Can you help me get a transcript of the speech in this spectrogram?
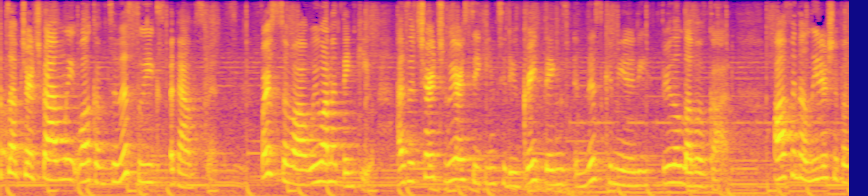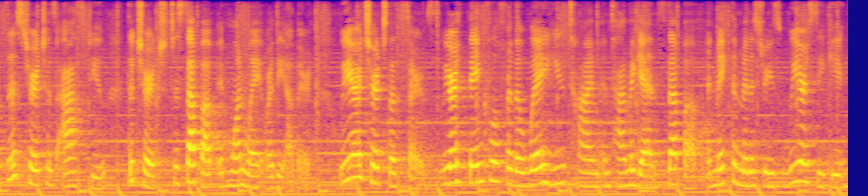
What's up, church family? Welcome to this week's announcements. First of all, we want to thank you. As a church, we are seeking to do great things in this community through the love of God. Often, the leadership of this church has asked you, the church, to step up in one way or the other. We are a church that serves. We are thankful for the way you, time and time again, step up and make the ministries we are seeking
